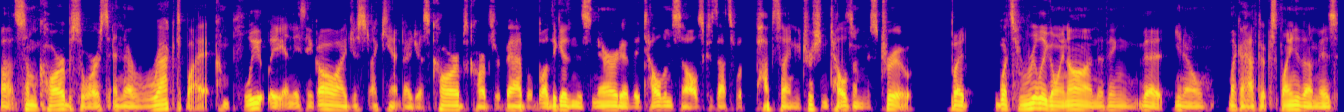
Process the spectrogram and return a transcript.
uh, some carb source and they're wrecked by it completely and they think oh i just i can't digest carbs carbs are bad blah blah. They get in this narrative they tell themselves because that's what PopSci nutrition tells them is true. But what's really going on, the thing that, you know, like I have to explain to them is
